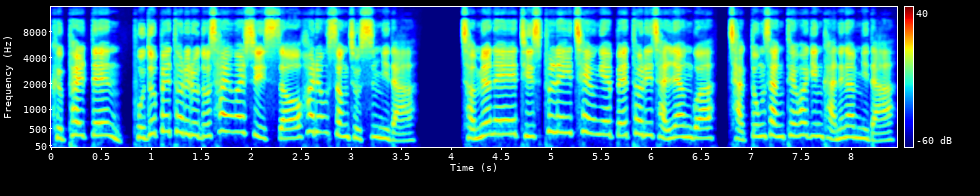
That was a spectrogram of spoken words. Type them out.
급할 땐 보조 배터리로도 사용할 수 있어 활용성 좋습니다. 전면에 디스플레이 채용의 배터리 잔량과 작동 상태 확인 가능합니다.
